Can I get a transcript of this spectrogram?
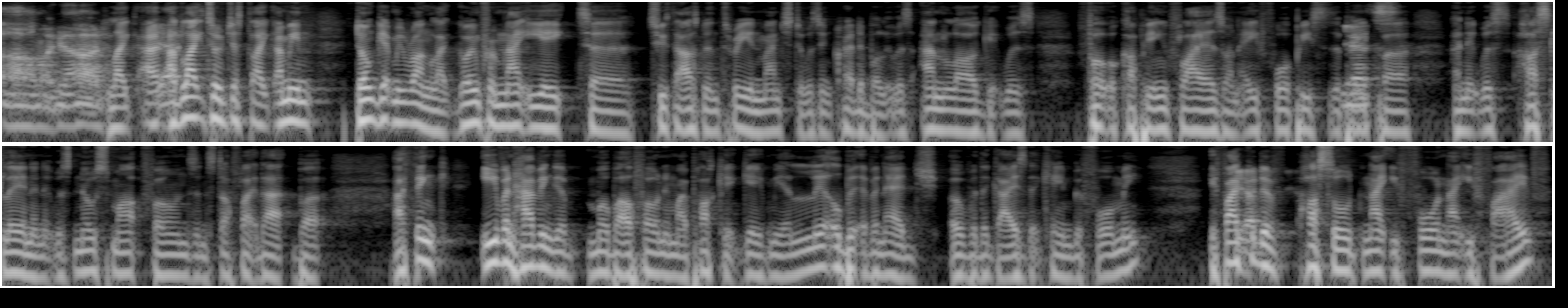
Oh my god! Like I, Yeah. I'd like to have just like I mean, don't get me wrong. Like going from '98 to 2003 in Manchester was incredible. It was analog. It was photocopying flyers on A4 pieces of Yes. paper, and it was hustling, and it was no smartphones and stuff like that. But I think even having a mobile phone in my pocket gave me a little bit of an edge over the guys that came before me. If I Yeah. could have hustled 94, 95,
